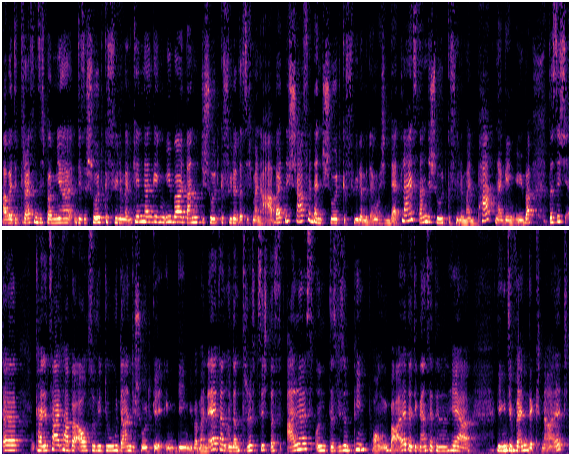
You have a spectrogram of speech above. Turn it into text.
Aber die treffen sich bei mir diese Schuldgefühle meinen Kindern gegenüber, dann die Schuldgefühle, dass ich meine Arbeit nicht schaffe, dann die Schuldgefühle mit irgendwelchen Deadlines, dann die Schuldgefühle meinem Partner gegenüber, dass ich äh, keine Zeit habe, auch so wie du, dann die Schuld ge gegenüber meinen Eltern und dann trifft sich das alles und das ist wie so ein Ping-Pong-Ball, der die ganze Zeit in und her gegen die Wände knallt.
